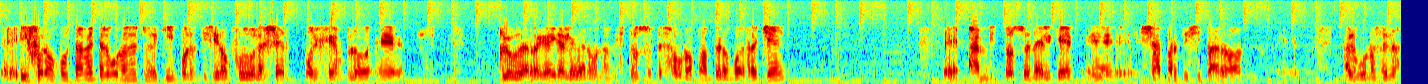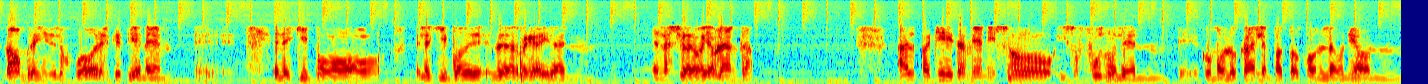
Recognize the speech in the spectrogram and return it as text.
Eh, y fueron justamente algunos de estos equipos los que hicieron fútbol ayer. Por ejemplo, eh, Club de Regueira le ganó un amistoso 3 a 1 a Pampero en Guatraché. amistoso en el que ya participaron algunos de los nombres y de los jugadores que tienen el equipo el equipo de, de Regueira en, en la ciudad de Bahía Blanca. Al Paquiri también hizo, hizo fútbol en, eh, como local, empató con la Unión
